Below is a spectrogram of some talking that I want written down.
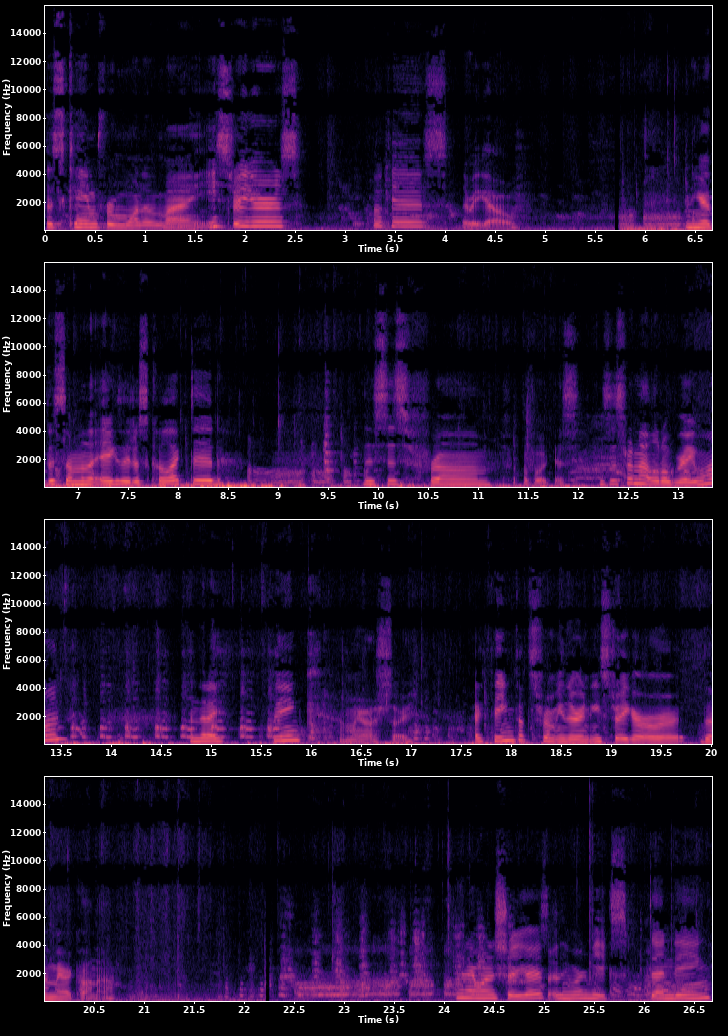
This came from one of my Easter eggs. Focus, there we go. And here are some of the eggs I just collected. This is from, focus. This is from that little gray one. And then I think, oh my gosh, sorry. I think that's from either an Easter egg or the Americana. And I want to show you guys, I think we're going to be extending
